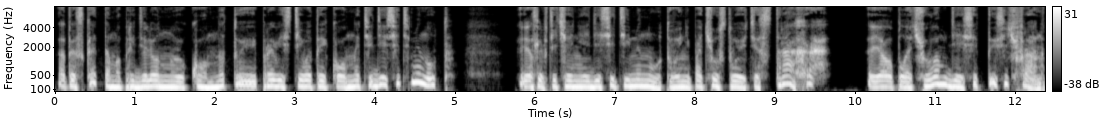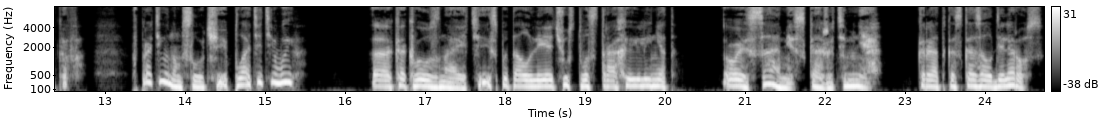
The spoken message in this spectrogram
отыскать там определенную комнату и провести в этой комнате десять минут. Если в течение десяти минут вы не почувствуете страха, я уплачу вам десять тысяч франков. В противном случае платите вы, «А как вы узнаете, испытал ли я чувство страха или нет?» «Вы сами скажете мне», — кратко сказал Делярос.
